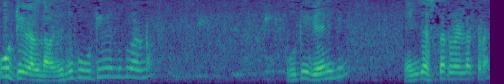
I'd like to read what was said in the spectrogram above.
ఊటీ వెళ్దాం. ఎందుకు ఊటీ ఎందుకు వెళ్ళడం? ఊటీ దేనికి? ఏం చేస్తారు వెళ్ళి అక్కడ?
